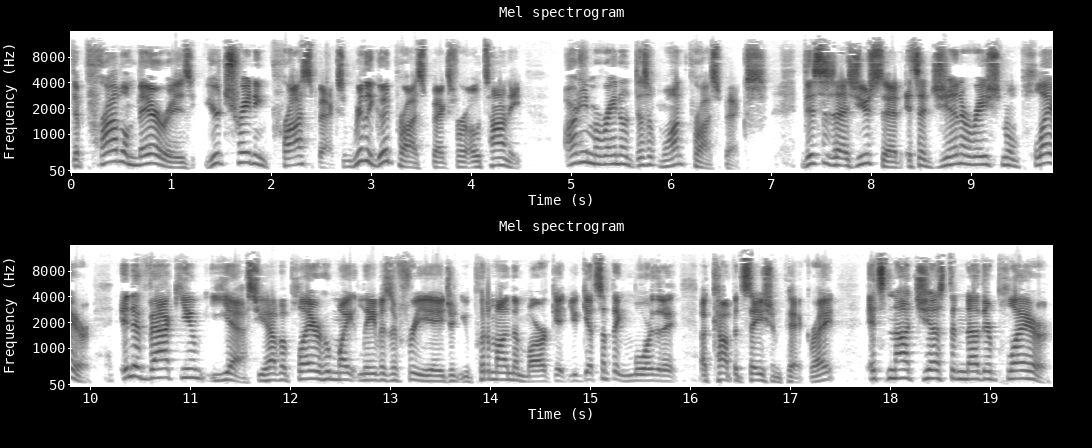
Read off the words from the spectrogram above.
The problem there is you're trading prospects, really good prospects for Ohtani. Artie Moreno doesn't want prospects. This is, as you said, it's a generational player. In a vacuum, yes, you have a player who might leave as a free agent. You put him on the market, you get something more than a, a compensation pick, right? It's not just another player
